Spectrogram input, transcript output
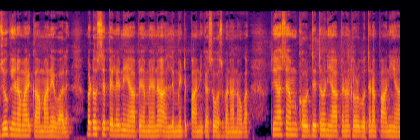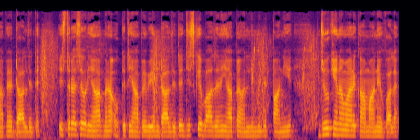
जो कि है ना हमारे काम आने वाला है। बट उससे पहले ना यहाँ पे हमें ना अनलिमिटेड पानी का सोर्स बनाना होगा। तो यहाँ से हम खोद देते हैं और यहाँ पे ना थोड़ा बहुत ना पानी यहाँ पे डाल देते हैं। इस तरह से और यहाँ पे ना ओके तो यहाँ पे भी हम डाल देते हैं, जिसके बाद है ना यहाँ पे अनलिमिटेड पानी है, जो कि है ना हमारे काम आने वाला है।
